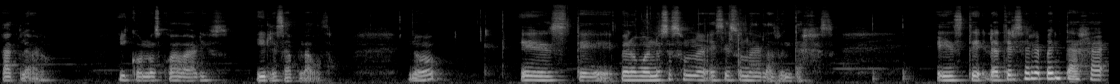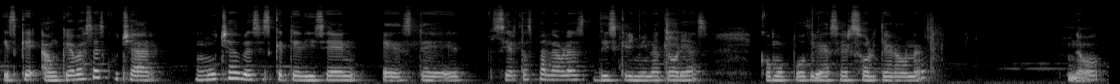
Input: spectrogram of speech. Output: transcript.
Aclaro. Y conozco a varios y les aplaudo, ¿no? Este, pero bueno, esa es una, esa es una de las ventajas. Este, la tercera ventaja es que aunque vas a escuchar muchas veces que te dicen este, ciertas palabras discriminatorias, como podría ser solterona, ¿no?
